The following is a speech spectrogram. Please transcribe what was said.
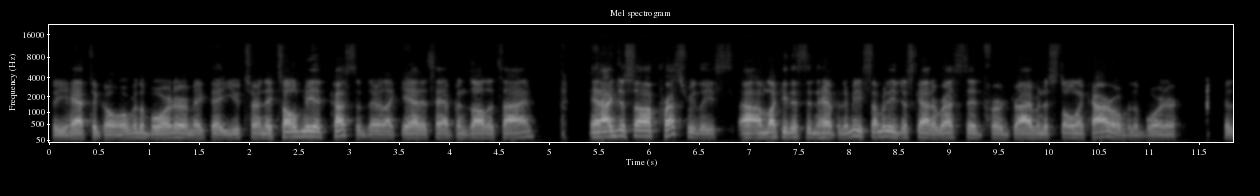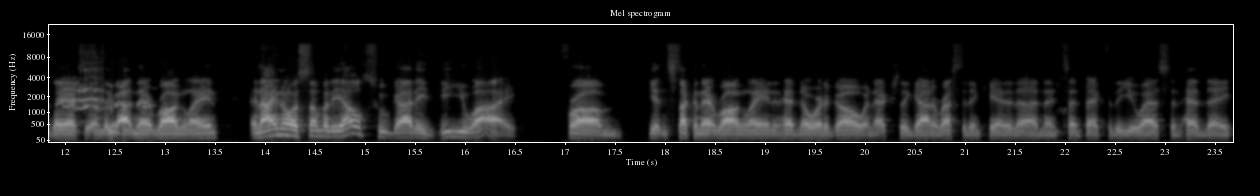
So you have to go over the border and make that U turn. They told me at customs, they're like, yeah, this happens all the time. And I just saw a press release. Uh, I'm lucky this didn't happen to me. Somebody just got arrested for driving a stolen car over the border because they accidentally got in that wrong lane. And I know of somebody else who got a DUI from getting stuck in that wrong lane and had nowhere to go and actually got arrested in Canada and then sent back to the US and had they,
